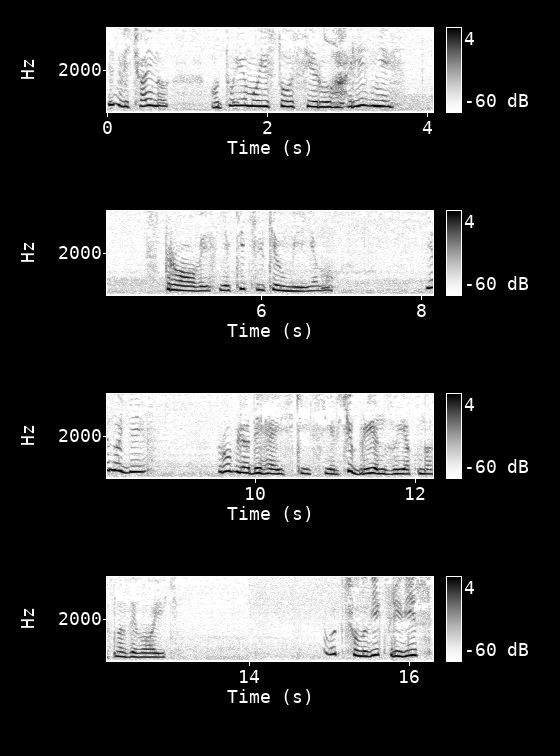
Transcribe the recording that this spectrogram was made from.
І, звичайно, готуємо із того сиру різні страви, які тільки вміємо. Іноді роблю адигейський сир чи бринзу, як в нас називають. От чоловік привіз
